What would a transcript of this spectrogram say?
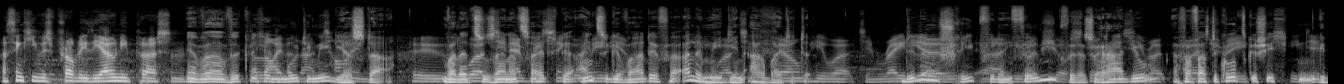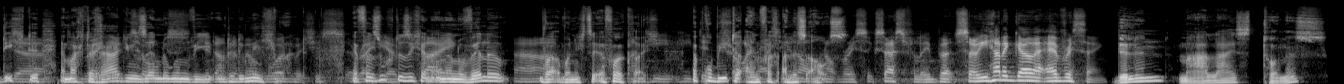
er war wirklich ein Multimedia-Star, weil er zu seiner Zeit der Einzige war, der für alle Medien arbeitete. Dylan schrieb für den Film, für das Radio, er verfasste Kurzgeschichten, Gedichte, er machte Radiosendungen wie Unter dem Milchwald. Er versuchte sich an einer Novelle, war aber nicht sehr erfolgreich. Er probierte einfach alles aus. Dylan, Marleis, Thomas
